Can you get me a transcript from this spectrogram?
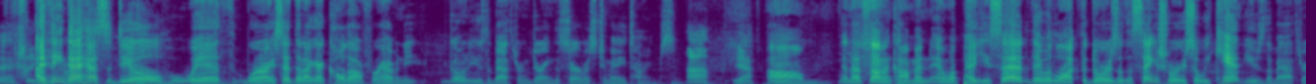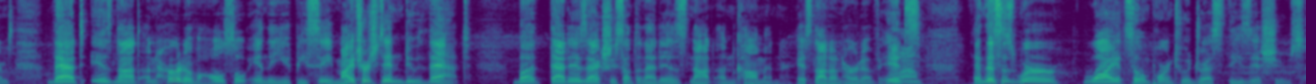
actually I think from. that has to deal with where I said that I got called out for having to going to use the bathroom during the service too many times. ah yeah Um, and that's not uncommon. And what Peggy said, they would lock the doors of the sanctuary so we can't use the bathrooms. That is not unheard of also in the UPC. My church didn't do that, but that is actually something that is not uncommon. It's not unheard of. It's Wow. and this is where why it's so important to address these issues.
